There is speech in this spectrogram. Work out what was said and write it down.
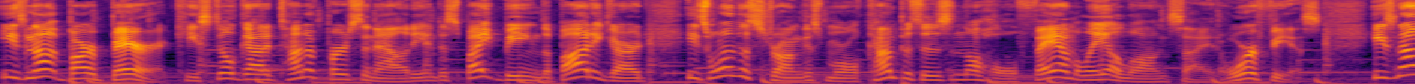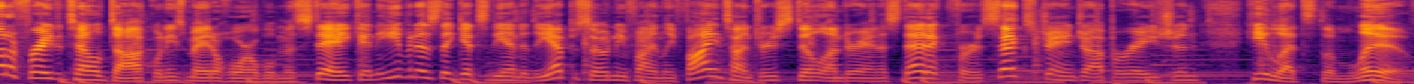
He's not barbaric, he's still got a ton of personality, and despite being the bodyguard, he's one of the strongest moral compasses in the whole family alongside Orpheus. He's not afraid to tell Doc when he's made a horrible mistake, and even as they get to the end of the episode and he finally finds Hunter still under anesthetic for a sex change operation, he lets them live.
